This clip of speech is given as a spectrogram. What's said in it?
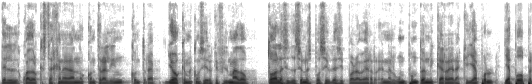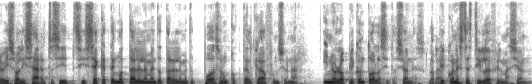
del cuadro que está generando contra alguien, contra yo que me considero que he filmado todas las situaciones posibles y por haber en algún punto en mi carrera que ya, por, ya puedo previsualizar. Entonces, si, si sé que tengo tal elemento, tal elemento, puedo hacer un cóctel que va a funcionar. Y no lo aplico en todas las situaciones, lo aplico en este estilo de filmación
